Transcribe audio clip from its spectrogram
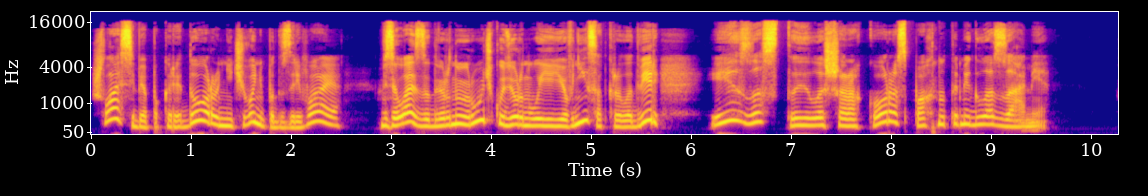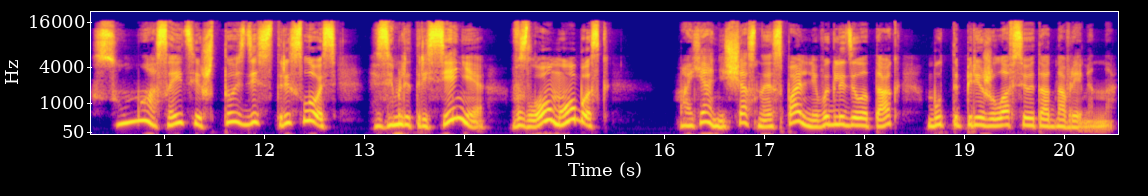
Шла себе по коридору, ничего не подозревая. Взялась за дверную ручку, дернула ее вниз, открыла дверь и застыла широко распахнутыми глазами. С ума сойти, что здесь стряслось? Землетрясение? Взлом, обыск? Моя несчастная спальня выглядела так, будто пережила все это одновременно.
